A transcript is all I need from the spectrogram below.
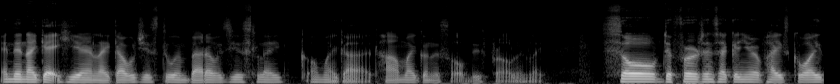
and then I get here and like I was just doing bad. I was just like, oh my god, how am I gonna solve this problem? Like, so the first and second year of high school, I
